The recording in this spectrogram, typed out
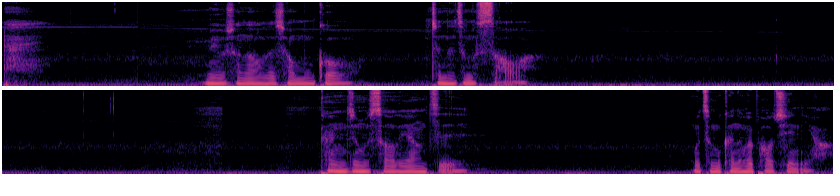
哎，没有想到我的小母狗真的这么骚啊！看你这么骚的样子，我怎么可能会抛弃你啊？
